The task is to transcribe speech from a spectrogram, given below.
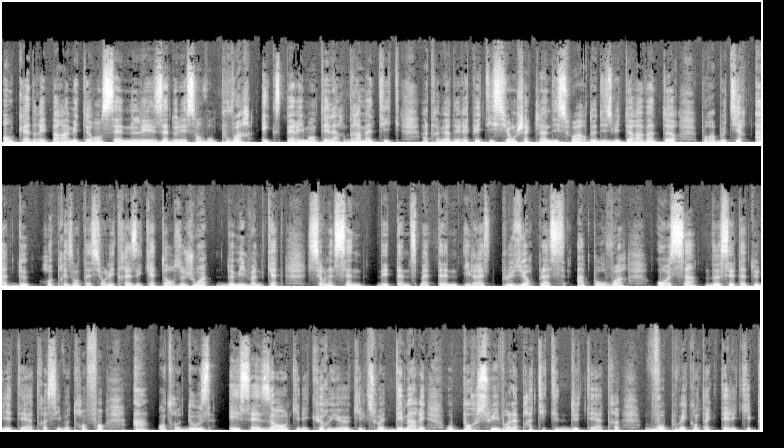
Encadrés par un metteur en scène, les adolescents vont pouvoir expérimenter l'art dramatique à travers des répétitions chaque lundi soir de 18h à 20h pour aboutir à deux représentations les 13 et 14 juin 2024 sur la scène des Tanzmatten. Il reste plusieurs places à pourvoir au sein de cet atelier théâtre si votre enfant a entre 12 et 16 ans, qu'il est curieux, qu'il souhaite démarrer ou poursuivre la pratique du théâtre, vous pouvez contacter l'équipe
